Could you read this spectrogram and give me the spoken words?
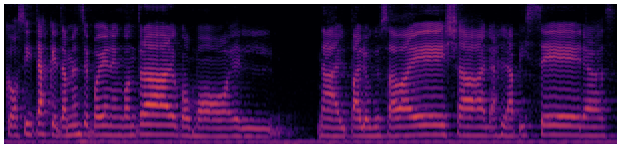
cositas que también se podían encontrar, como el, nada, el palo que usaba ella, las lapiceras.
